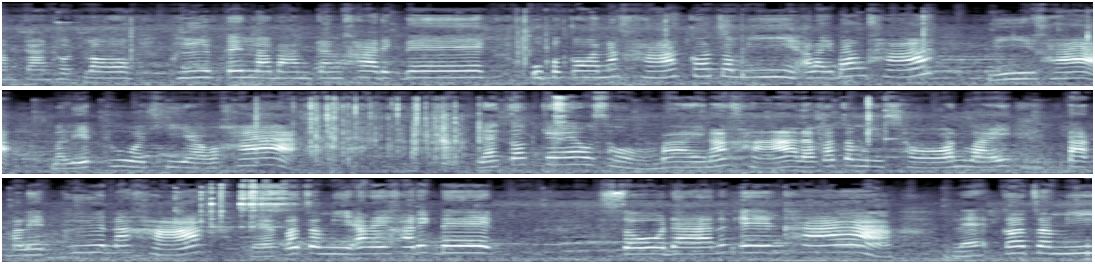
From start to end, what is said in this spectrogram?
ทำการทดลองพืชเต้นระบำกันค่ะเด็กๆ อุปกรณ์นะคะก็จะมีอะไรบ้างคะนี่ค่ะเมล็ดถั่วเขียวค่ะ และก็แก้วสองใบนะคะ แล้วก็จะมีช้อนไว้ตักเมล็ดพืชนะคะ แล้วก็จะมีอะไรคะเด็กๆ โซดานั่นเองค่ะ และก็จะมี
